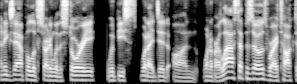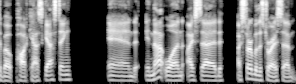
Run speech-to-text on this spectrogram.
An example of starting with a story would be what I did on one of our last episodes where I talked about podcast guesting. And in that one, I said, I started with a story. I said,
